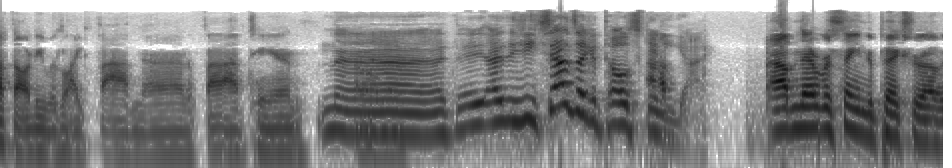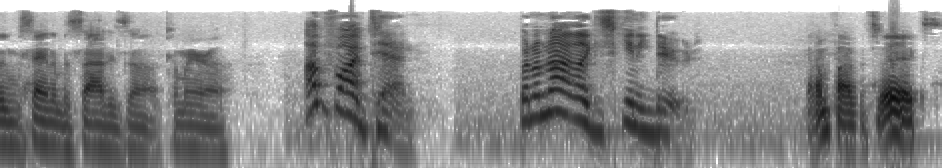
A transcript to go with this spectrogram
I thought he was like five nine or five ten. Nah, he sounds like a tall, skinny guy. I've never seen the picture of him standing beside his uh, Camaro. I'm five ten, but I'm not like a skinny dude. I'm five six.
